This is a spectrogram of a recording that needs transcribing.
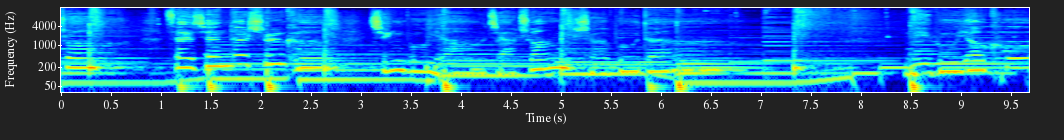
说再见的时刻，请不要假装舍不得。你不要哭，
